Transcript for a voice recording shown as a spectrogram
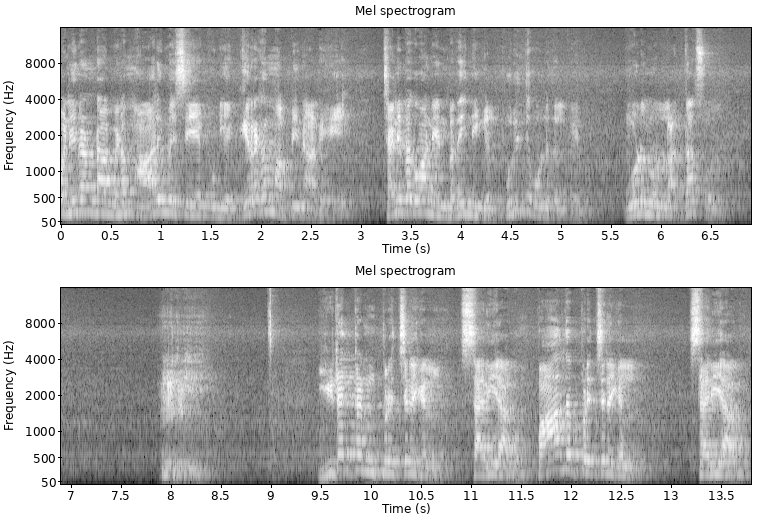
பன்னிரெண்டாம் இடம் ஆளுமை செய்யக்கூடிய கிரகம் அப்படின்னாலே சனி பகவான் என்பதை நீங்கள் புரிந்து கொள்ளுதல் வேண்டும். மூடநூல் அதான் சொல்லுது. இடக்கண் பிரச்சனைகள் சரியாகும். பாத பிரச்சனைகள் சரியாகும்.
